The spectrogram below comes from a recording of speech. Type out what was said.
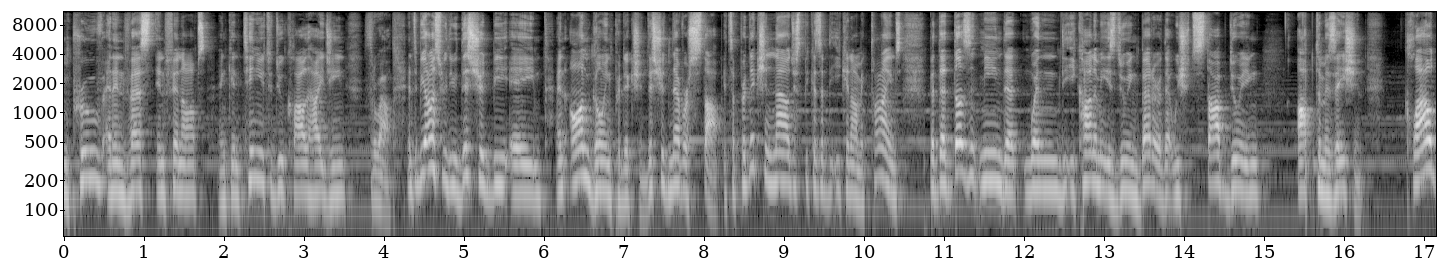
improve and invest in FinOps and continue to do cloud hygiene throughout. And to be honest with you, this should be a an ongoing prediction. This should never stop. It's a prediction now just because of the economic times, but that doesn't mean that when the economy is doing better that we should stop doing optimization. Cloud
